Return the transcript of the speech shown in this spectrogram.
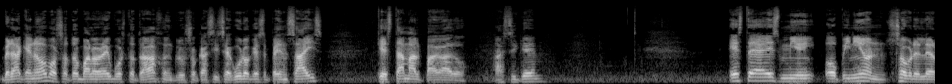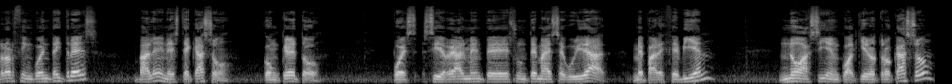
¿Verdad que no? Vosotros valoráis vuestro trabajo, incluso casi seguro que pensáis que está mal pagado. Así que esta es mi opinión sobre el error 53, ¿vale? En este caso concreto, pues si realmente es un tema de seguridad, me parece bien, no así en cualquier otro caso.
